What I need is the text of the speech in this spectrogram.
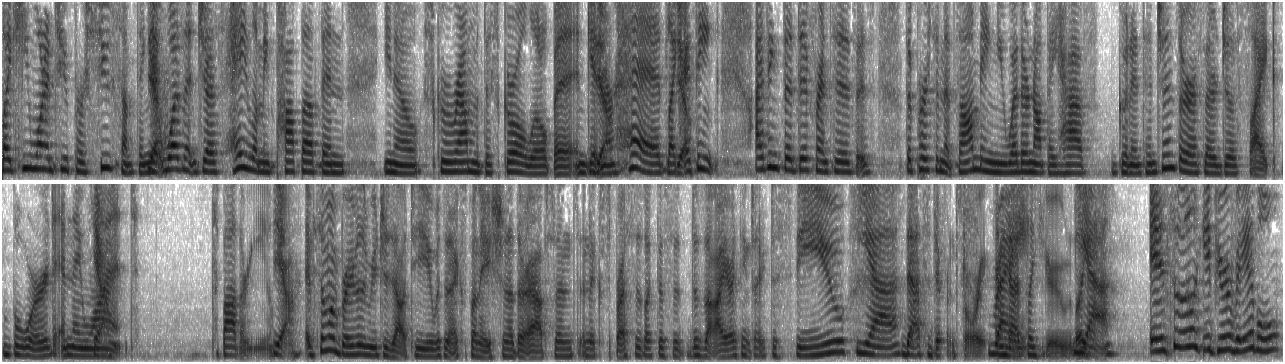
like he wanted to pursue something. Yeah. It wasn't just, hey, let me pop up and, you know, screw around with this girl a little bit and get in her head. Like Yeah. I think I think the difference is is the person that's zombieing you, whether or not they have good intentions or if they're just like bored and they want to bother you. yeah if someone bravely reaches out to you with an explanation of their absence and expresses like this desire i think to, like to see you Yeah. that's a different story Right. and that's like you like Yeah. and so like if you're available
